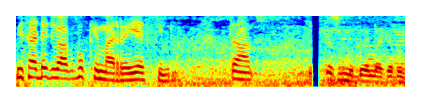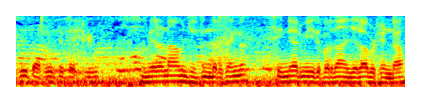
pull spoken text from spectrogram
ਵੀ ਸਾਡੇ ਜਵਾਕ ਭੁੱਖੇ ਮਰ ਰਹੇ ਆ ਇਸ ਚੀਜ਼ ਨਾਲ ਤਾਂ ਕਿਸ ਮੁੱਦੇ ਨੂੰ ਲੈ ਕੇ ਤੁਸੀਂ ਧਰਨੇ ਤੇ ਬੈਠੇ ਹੋ? ਮੇਰਾ ਨਾਮ ਜਤਿੰਦਰ ਸਿੰਘ ਸੀਨੀਅਰ ਮੀਤ ਪ੍ਰਧਾਨ ਜ਼ਿਲ੍ਹਾ ਬਠਿੰਡਾ।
